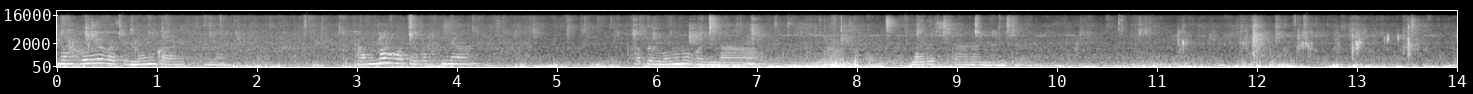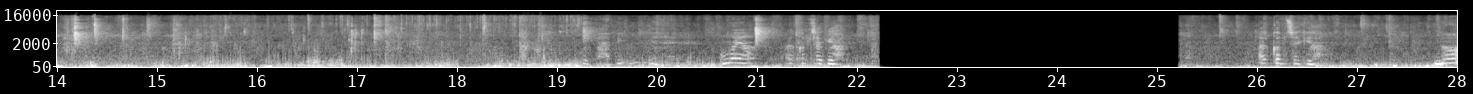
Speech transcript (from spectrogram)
나 허해가지고 뭔가 했구나. 밥 먹어 배고프면 밥을 못 먹었나 마르지도 않았는데 또 밥이 어머야? 아 깜짝이야. 아 깜짝이야. 나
